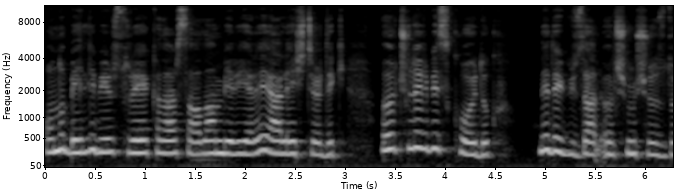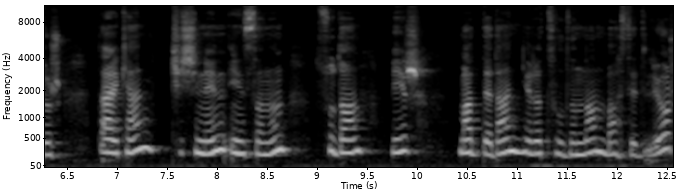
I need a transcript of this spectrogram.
Onu belli bir süreye kadar sağlam bir yere yerleştirdik. Ölçüleri biz koyduk. Ne de güzel ölçmüşüzdür derken kişinin, insanın sudan bir maddeden yaratıldığından bahsediliyor.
